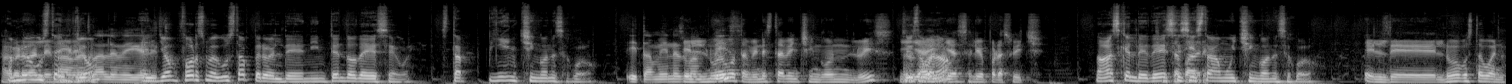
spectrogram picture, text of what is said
A, A, ver, mí me dale, gusta dale. el ver, Jump. dale, el Jump Force me gusta, pero el de Nintendo DS, güey. Está bien chingón ese juego. Y también es One El nuevo Piece. también está bien chingón, Luis. Y ya, bueno. ya salió para Switch. No, es que el de DS sí, estaba muy chingón ese juego. El del nuevo está bueno.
